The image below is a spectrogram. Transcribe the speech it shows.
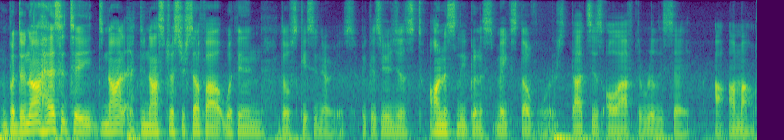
But do not hesitate do not do not stress yourself out within those case scenarios because you're just honestly gonna make stuff worse. That's just all i have to really say. I- i'm out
